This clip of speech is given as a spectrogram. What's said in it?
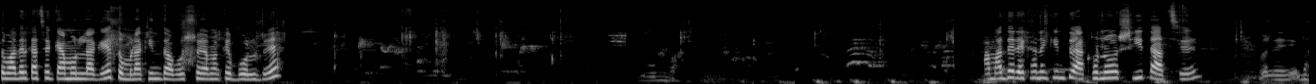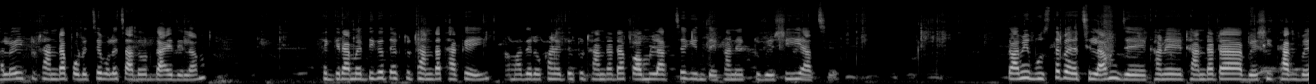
তোমাদের কাছে কেমন লাগে, তোমরা কিন্তু অবশ্যই আমাকে বলবে। আমাদের এখানে কিন্তু এখনও শীত আছে মানে ভালোই একটু ঠান্ডা পড়েছে বলে চাদর গায়ে দিলাম। গ্রামের দিকে তো একটু ঠান্ডা থাকেই। আমাদের ওখানে তো একটু ঠান্ডাটা কম লাগছে, কিন্তু এখানে একটু বেশিই আছে। তো আমি বুঝতে পেরেছিলাম যে এখানে ঠান্ডাটা বেশি থাকবে,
